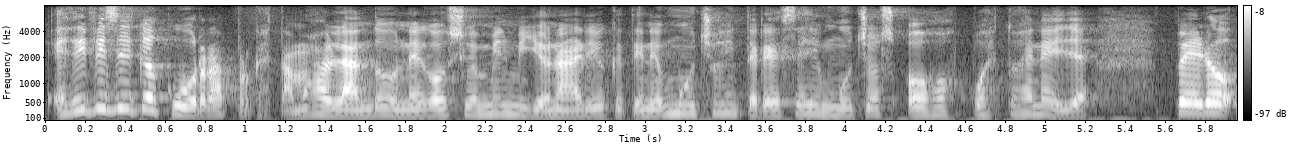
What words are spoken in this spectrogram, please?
Es difícil que ocurra porque estamos hablando de un negocio mil millonario que tiene muchos intereses y muchos ojos puestos en ella, pero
